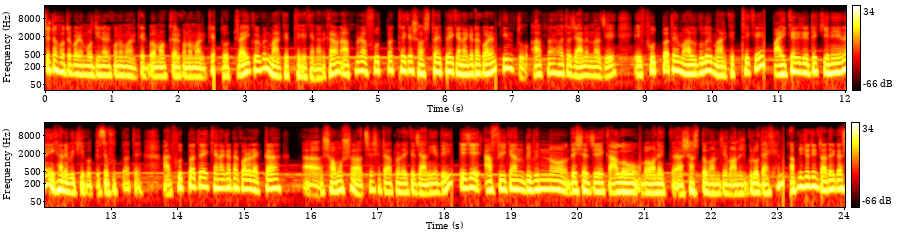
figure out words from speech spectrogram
সেটা হতে পারে মদিনার কোনো মার্কেট বা মক্কার কোনো মার্কেট। তো ট্রাই করবেন মার্কেট থেকে কেনার। কারণ আপনারা ফুটপাথ থেকে সস্তায় পেয়ে কেনাকাটা করেন। কিন্তু আপনারা হয়তো জানেন না যে, এই ফুটপাতের মালগুলোই মার্কেট থেকে পাইকারি রেটে কিনে এনে এখানে বিক্রি করতেছে ফুটপাতে। আর ফুটপাতে কেনাকাটা করার একটা সমস্যা আছে, সেটা আপনাদেরকে জানিয়ে দিই। এই যে আফ্রিকান বিভিন্ন দেশে যে কালো বা অনেক স্বাস্থ্যবান যে মানুষগুলো দেখেন, আপনি যদি তাদের কাছ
